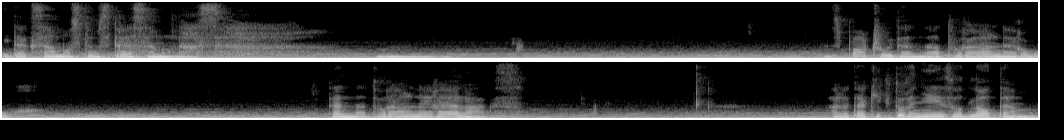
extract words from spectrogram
I tak samo z tym stresem u nas. Hmm. Więc poczuj ten naturalny ruch, ten naturalny relaks, ale taki, który nie jest odlotem,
